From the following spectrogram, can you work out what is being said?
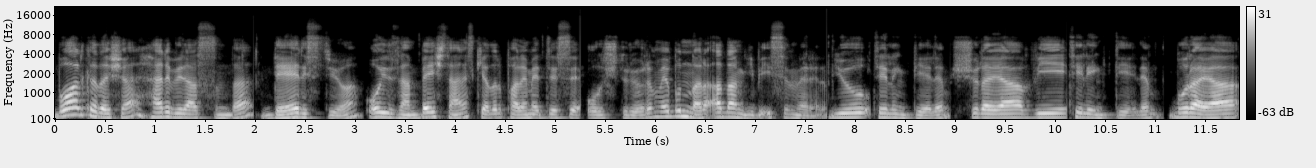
Bu arkadaşa her biri aslında değer istiyor. O yüzden 5 tane scalar parametresi oluşturuyorum ve bunlara adam gibi isim verelim. U tilling diyelim. Şuraya V tilling diyelim. Buraya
